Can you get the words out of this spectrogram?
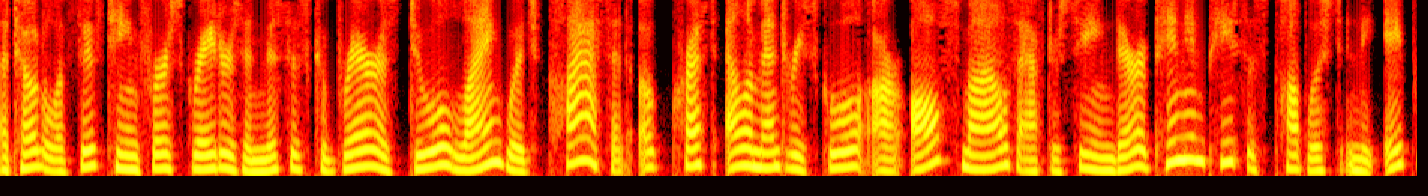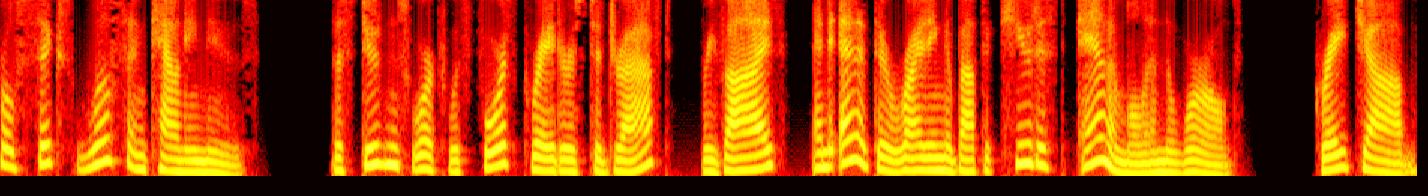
A total of 15 first graders in Mrs. Cabrera's dual language class at Oakcrest Elementary School are all smiles after seeing their opinion pieces published in the April 6 Wilson County News. The students worked with fourth graders to draft, revise, and edit their writing about the cutest animal in the world. Great job!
